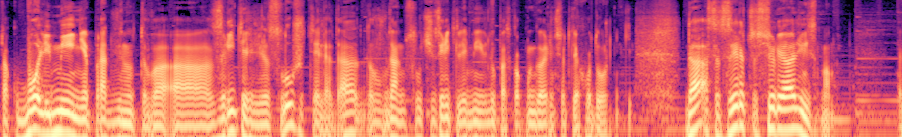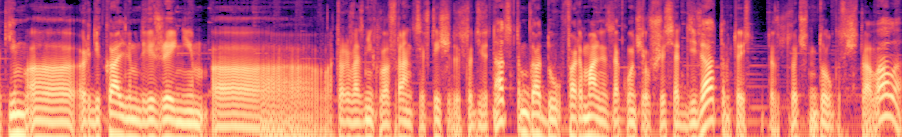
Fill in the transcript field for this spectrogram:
так, более-менее продвинутого э, зрителя или слушателя, да, в данном случае зрителя имею в виду, поскольку мы говорим все-таки о художнике, да, ассоциируется с сюрреализмом таким э, радикальным движением, э, которое возникло во Франции в 1919 году, формально закончил в 1969, то есть достаточно долго существовало.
